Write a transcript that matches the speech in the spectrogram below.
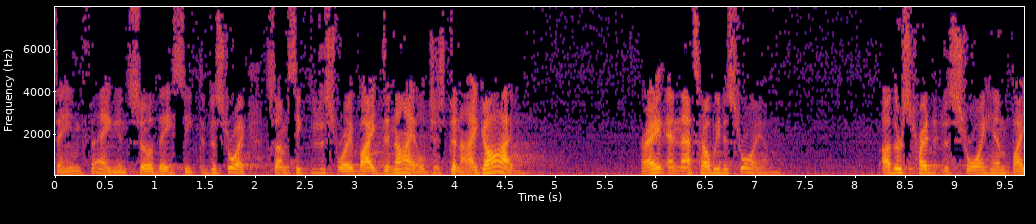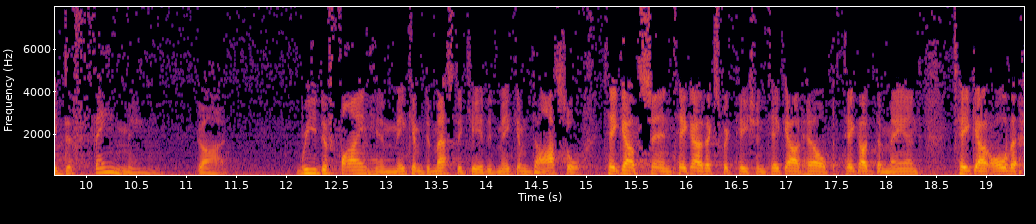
same thing. And so they seek to destroy. Some seek to destroy by denial, just deny God. Right? And that's how we destroy him. Others try to destroy him by defaming God. Redefine him, make him domesticated, make him docile, take out sin, take out expectation, take out help, take out demand, take out all of that.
